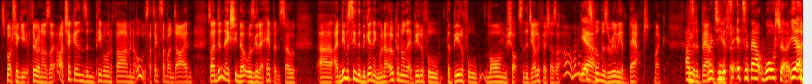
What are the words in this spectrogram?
spot checking it through, and I was like, oh, chickens and people on a farm, and oh, I think someone died. So I didn't actually know it was going to happen. So uh, I'd never seen the beginning. When I opened on that beautiful, the beautiful long shots of the jellyfish, I was like, oh, I wonder what this film is really about. Like, is it about Um, Reggie, water? It's, it's about water. Yeah.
